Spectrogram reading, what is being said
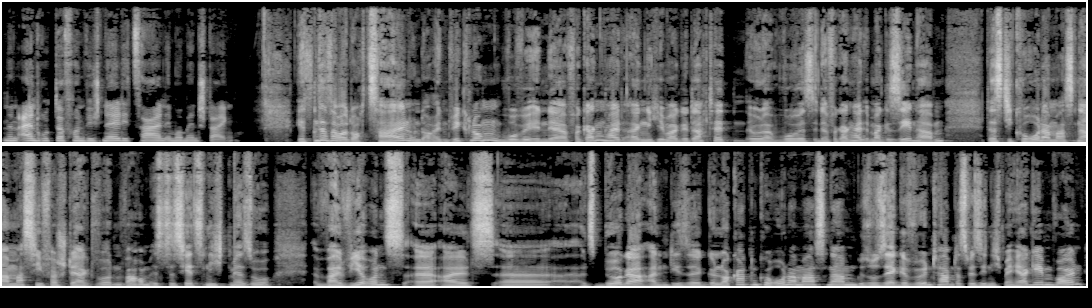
einen Eindruck davon, wie schnell die Zahlen im Moment steigen. Jetzt sind das aber doch Zahlen und auch Entwicklungen, wo wir in der Vergangenheit eigentlich immer gedacht hätten oder wo wir es in der Vergangenheit immer gesehen haben, dass die Corona-Maßnahmen massiv verstärkt wurden. Warum ist es jetzt nicht mehr so? Weil wir uns äh, als, äh, als Bürger an diese gelockerten Corona-Maßnahmen so sehr gewöhnt haben, dass wir sie nicht mehr hergeben wollen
